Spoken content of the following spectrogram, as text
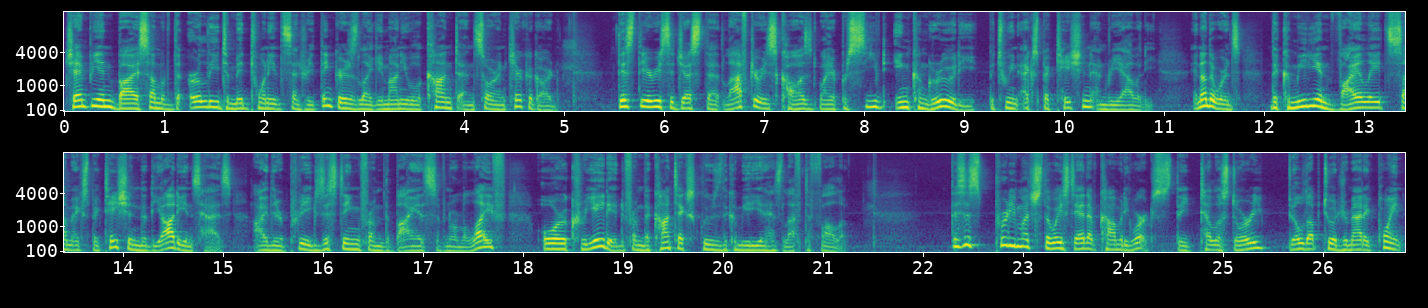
Championed by some of the early to mid 20th century thinkers like Immanuel Kant and Soren Kierkegaard, this theory suggests that laughter is caused by a perceived incongruity between expectation and reality. In other words, the comedian violates some expectation that the audience has, either pre existing from the bias of normal life or created from the context clues the comedian has left to follow. This is pretty much the way stand up comedy works. They tell a story, build up to a dramatic point,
